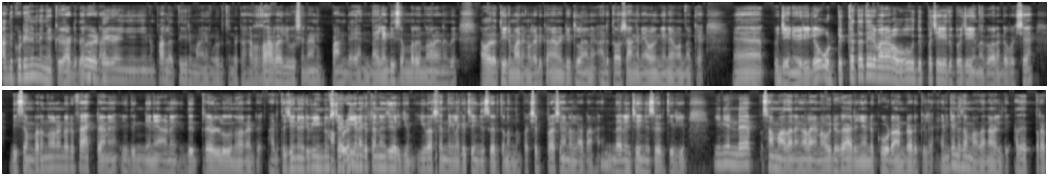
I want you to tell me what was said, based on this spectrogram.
അത് കൂടി നിങ്ങൾക്ക് കാട്ടിത്തരാം ബർത്ത്ഡേ കഴിഞ്ഞ് കഴിഞ്ഞാൽ പല തീരുമാനങ്ങൾ എടുത്തിട്ടുണ്ട് കേട്ടോ. റവല്യൂഷനാണ് പണ്ട് എന്തായാലും ഡിസംബർ എന്ന് പറയുന്നത് ഓരോ തീരുമാനങ്ങൾ എടുക്കാൻ വേണ്ടിയിട്ടുള്ളതാണ്. അടുത്ത വർഷം അങ്ങനെയാവും ഇങ്ങനെയാവും എന്നൊക്കെ. ജനുവരിയിൽ ഒടുക്കത്തെ തീരുമാനങ്ങൾ ഓ ഇതിപ്പോൾ ചെയ്യും ഇപ്പോൾ ചെയ്യുന്നൊക്കെ പറഞ്ഞിട്ട്. പക്ഷേ ഡിസംബർ എന്ന് പറയുന്ന ഒരു ഫാക്റ്റാണ് ഇത് ഇങ്ങനെയാണ് ഇത് ഇത്രേ ഉള്ളൂ എന്ന് പറഞ്ഞിട്ട്. അടുത്ത ജനുവരി വീണ്ടും സ്റ്റാർട്ട് ഇങ്ങനെയൊക്കെ തന്നെ വിചാരിക്കും. ഈ വർഷം എന്തെങ്കിലുമൊക്കെ ചേഞ്ചസ് വരുത്തണമെന്ന്. പക്ഷേ പ്രശ്നമല്ല കേട്ടോ എന്തായാലും ചേഞ്ചസ് വരുത്തിയിരിക്കും. ഇനി എന്റെ സമാധാനം കളയണ ഒരു കാര്യം ഞാൻ കൂടാണ്ട് എടുക്കില്ല എനിക്ക് എന്റെ സമാധാനം വലുത്. അത് എത്ര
